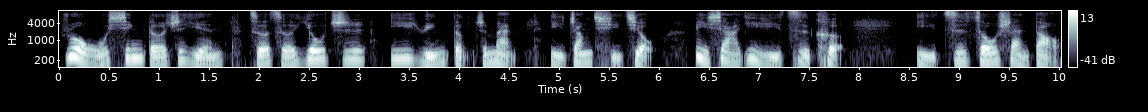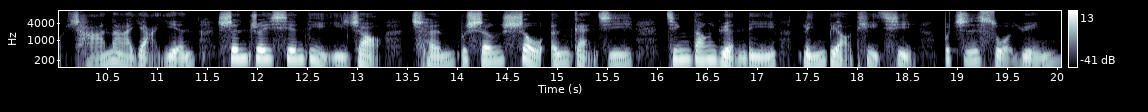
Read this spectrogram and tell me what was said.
若无兴德之言，则责攸之、伊允等之慢，以彰其咎。陛下亦宜自克，以资周善道，察纳雅言，深追先帝遗诏。臣不生受恩感激，今当远离，临表涕泣，不知所云。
